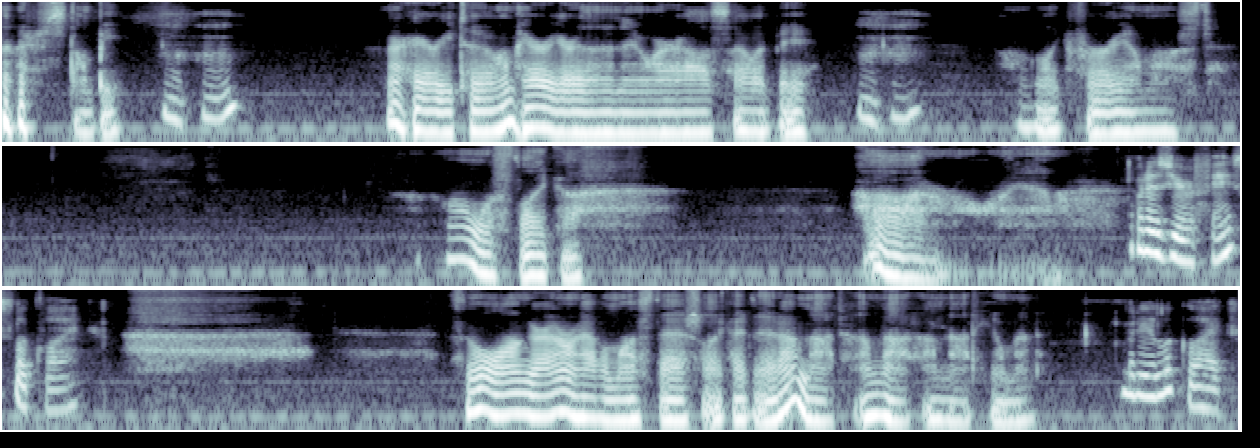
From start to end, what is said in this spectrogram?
They're stumpy. Mm-hmm. They're hairy too. I'm hairier than anywhere else. I would be. Mm-hmm. I'm like furry almost. Almost like a. Oh, I don't know what I am. What does your face look like? It's no longer. I don't have a mustache like I did. I'm not. I'm not. I'm not human. What do you look like?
